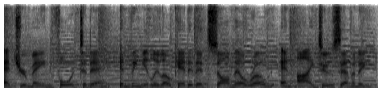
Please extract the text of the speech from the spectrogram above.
at Germain Ford today. Conveniently located at Sawmill Road and I 270.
